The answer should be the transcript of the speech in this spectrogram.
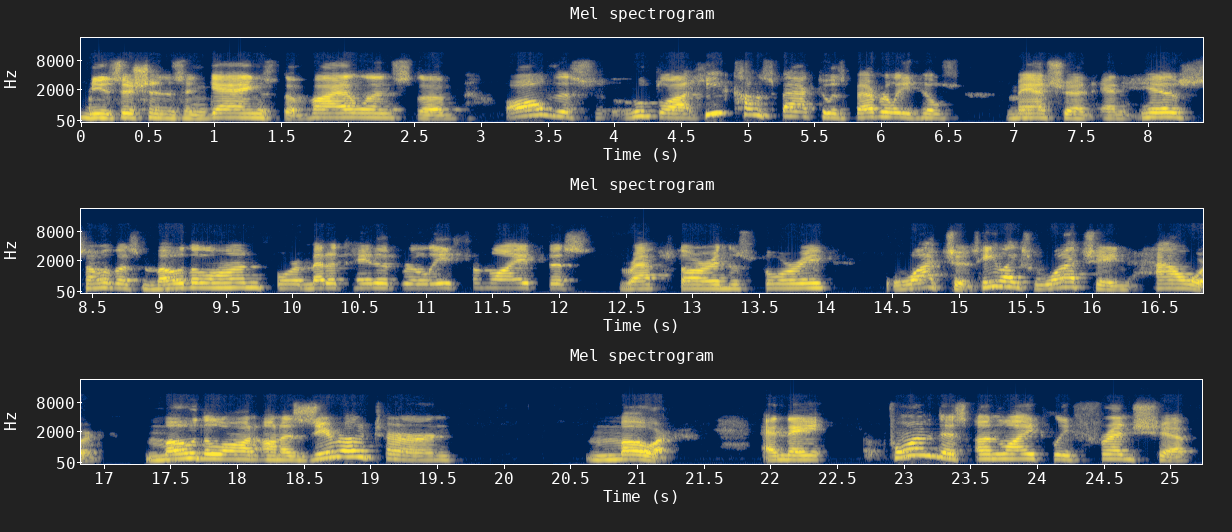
musicians and gangs, the violence, the all this hoopla. He comes back to his Beverly Hills mansion, and his some of us mow the lawn for meditative relief from life. This rap star in the story watches. He likes watching Howard mow the lawn on a zero turn mower, and they form this unlikely friendship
